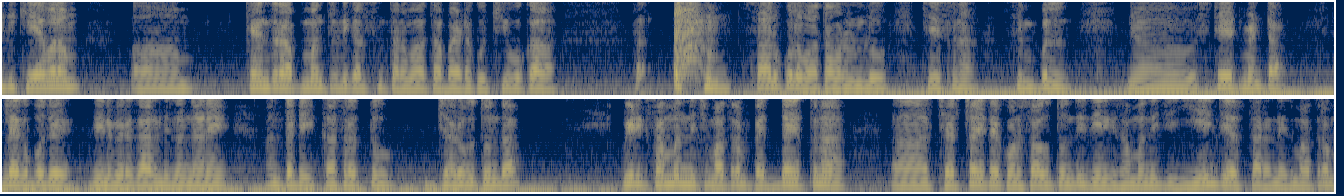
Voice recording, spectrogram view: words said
ఇది కేవలం కేంద్ర మంత్రిని కలిసిన తర్వాత బయటకు వచ్చి ఒక సానుకూల వాతావరణంలో చేసిన సింపుల్ స్టేట్మెంటా? లేకపోతే దీని వెనకాల నిజంగానే అంతటి కసరత్తు జరుగుతుందా? వీటికి సంబంధించి మాత్రం పెద్ద ఎత్తున చర్చ అయితే కొనసాగుతుంది. దీనికి సంబంధించి ఏం చేస్తారనేది మాత్రం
